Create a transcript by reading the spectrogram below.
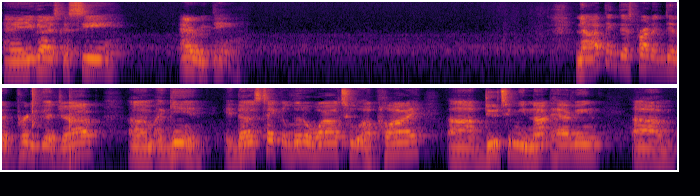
and you guys can see everything. Now I think this product did a pretty good job. Um, again, it does take a little while to apply uh, due to me not having um,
